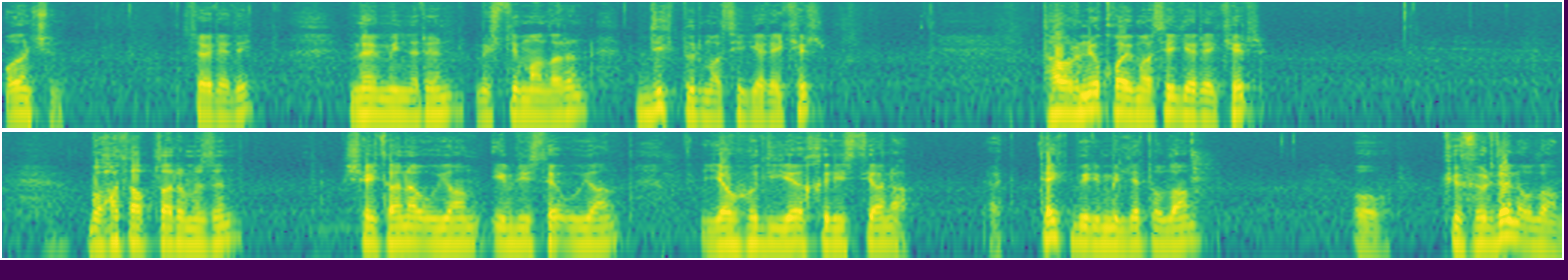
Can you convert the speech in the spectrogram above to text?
Onun için söyledik. Müminlerin, Müslümanların dik durması gerekir. Tavrını koyması gerekir. Bu hataplarımızın şeytana uyan, iblise uyan, Yahudiye, Hristiyana, evet, tek bir millet olan, o küfürden olan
